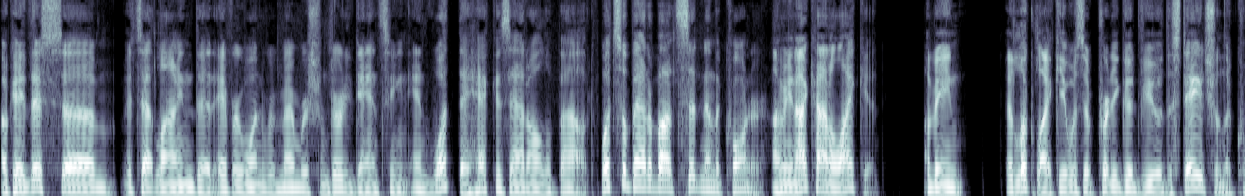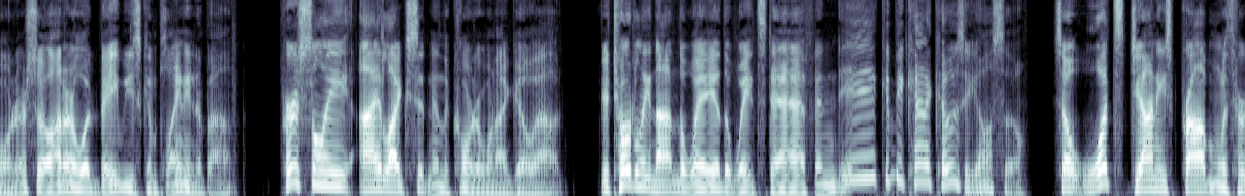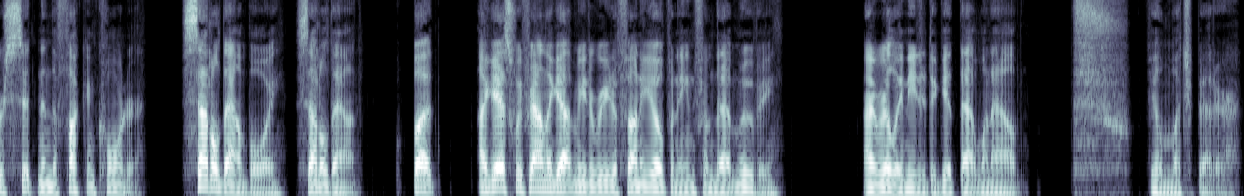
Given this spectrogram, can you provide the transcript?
Okay, this, um, it's that line that everyone remembers from Dirty Dancing. And what the heck is that all about? What's so bad about sitting in the corner? I mean, I kind of like it. I mean, it looked like it was a pretty good view of the stage from the corner, so I don't know what baby's complaining about. Personally, I like sitting in the corner when I go out. You're totally not in the way of the wait staff, and it can be kind of cozy also. So, what's Johnny's problem with her sitting in the fucking corner? Settle down, boy. Settle down. But I guess we finally got me to read a funny opening from that movie. I really needed to get that one out. Feel much better.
